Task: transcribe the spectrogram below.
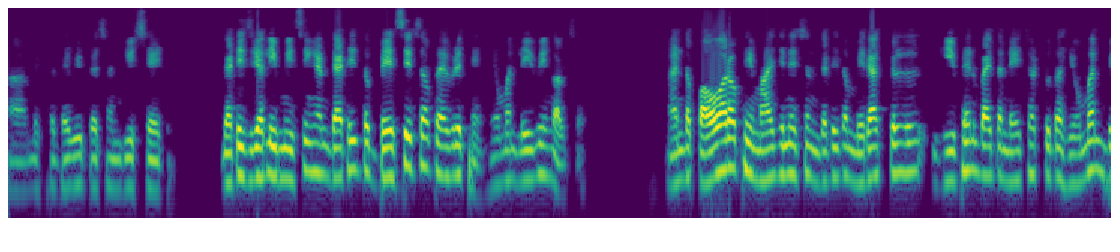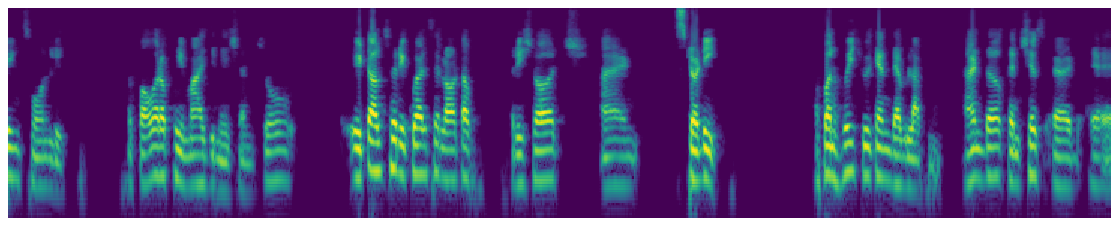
uh, Mr. Devi Prasanji said, that is really missing and that is the basis of everything, human living also. And the power of imagination, that is the miracle given by the nature to the human beings only. The power of imagination. So it also requires a lot of research and study upon which we can develop and the conscious uh, uh,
